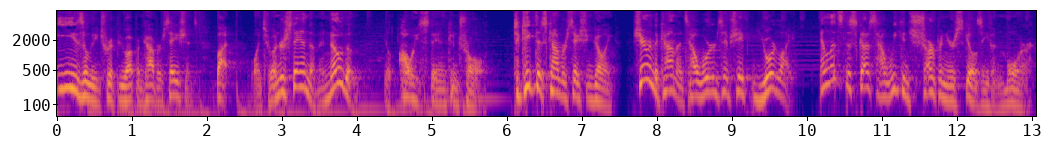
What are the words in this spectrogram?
easily trip you up in conversations, but once you understand them and know them, you'll always stay in control. To keep this conversation going, share in the comments how words have shaped your life, and let's discuss how we can sharpen your skills even more.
